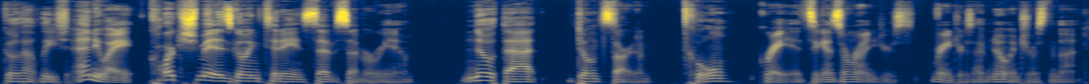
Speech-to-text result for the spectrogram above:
go that leash. Anyway, Clarke Schmidt is going today instead of Severino. Note that. Don't start him. Cool. Great. It's against the Rangers. Rangers. I have no interest in that.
